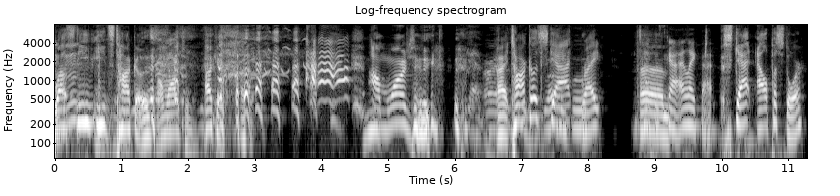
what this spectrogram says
While Steve eats tacos. I'm watching. Okay. okay. I'm watching. All right. Taco scat, right? Taco Um, scat. I like that. Scat al pastor.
